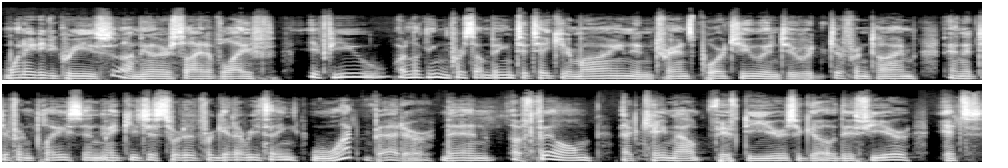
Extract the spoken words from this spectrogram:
180 degrees on the other side of life. If you are looking for something to take your mind and transport you into a different time and a different place and make you just sort of forget everything, what better than a film that came out 50 years ago this year? It's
